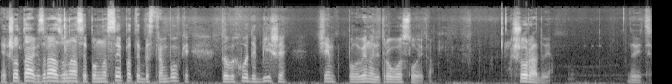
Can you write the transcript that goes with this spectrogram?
Якщо так зразу насипом насипати без трамбовки, то виходить більше, ніж половина літрового слоїка. Що радує? Дивіться.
